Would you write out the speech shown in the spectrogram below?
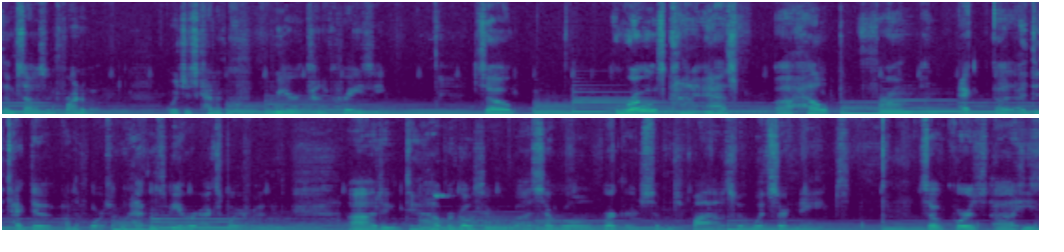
themselves in front of him, which is kind of weird, kind of crazy. So Rose kind of asked uh, help from ex- a detective on the force who happens to be her ex-boyfriend uh, to, to, help her go through uh, several records, some files with certain names. So of course uh, he's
